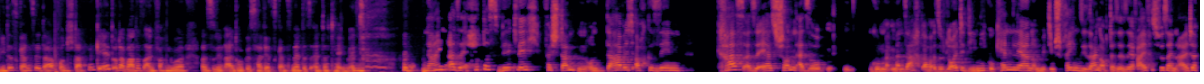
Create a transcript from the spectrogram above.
wie das Ganze da vonstatten geht? Oder war das einfach nur, also den Eindruck ist halt jetzt ganz nettes Entertainment? Nein, also er hat das wirklich verstanden. Und da habe ich auch gesehen, krass, also er ist schon, also gut, man, sagt auch, also Leute, die Nico kennenlernen und mit ihm sprechen, sie sagen auch, dass er sehr reif ist für sein Alter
